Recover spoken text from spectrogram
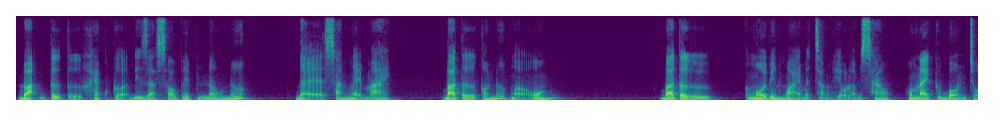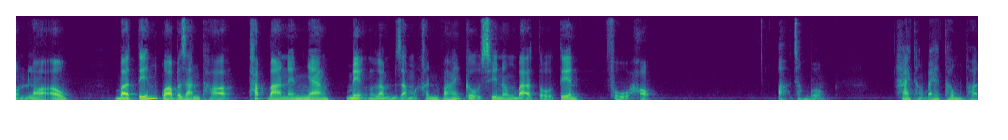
Đoạn từ từ khép cửa đi ra sau bếp nấu nước để sáng ngày mai. Bà tử có nước mà uống. Bà tử ngồi bên ngoài mà chẳng hiểu làm sao. Hôm nay cứ bồn chồn lo âu. Bà tiến qua gian thờ, thắp ba nén nhang, miệng lầm rầm khấn vái cầu xin ông bà tổ tiên phù hộ. Ở trong buồng, hai thằng bé thông thuận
